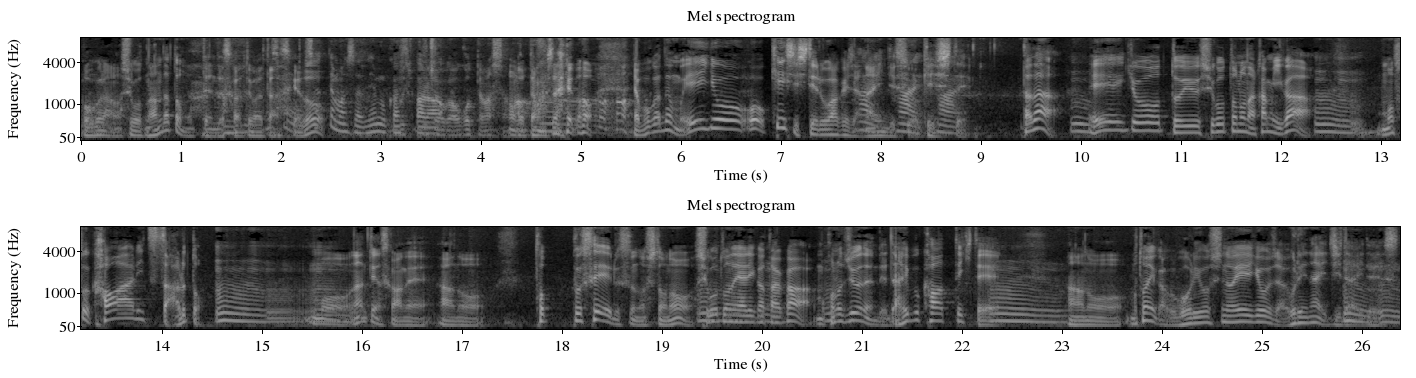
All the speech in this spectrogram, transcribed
僕らの仕事なんだと思ってるんですかって言われたんですけどおってましたね昔から。部長が怒ってましたな思ってましたけど、いや僕はでも営業を軽視してるわけじゃないんですよ、はいはい。決して。はいただ、営業という仕事の中身が、うん。ものすごい変わりつつあると、うん。もうなんていうんですかね、あのプセールスの人の仕事のやり方が、もうこの10年でだいぶ変わってきて、うん。あのもうとにかくご利用しの営業じゃ売れない時代です。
